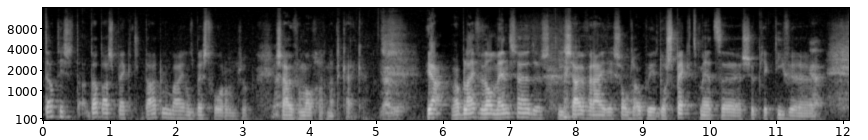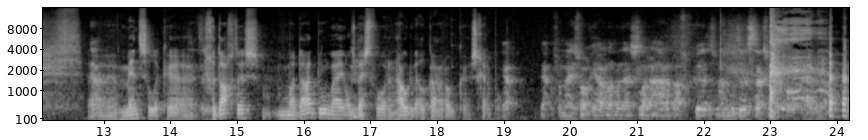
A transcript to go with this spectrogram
dat is dat aspect, daar doen wij ons best voor om zo zuiver mogelijk naar te kijken. Ja, maar blijven wel mensen, dus die zuiverheid is soms ook weer doorspekt met uh, subjectieve ja. Uh, menselijke gedachten. Maar daar doen wij ons best voor en houden we elkaar ook uh, scherp op. Ja. Ja, voor mij is vorig jaar nog een uh, slangenarend afgekeurd, dus maar dan moeten we het straks wel over hebben.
